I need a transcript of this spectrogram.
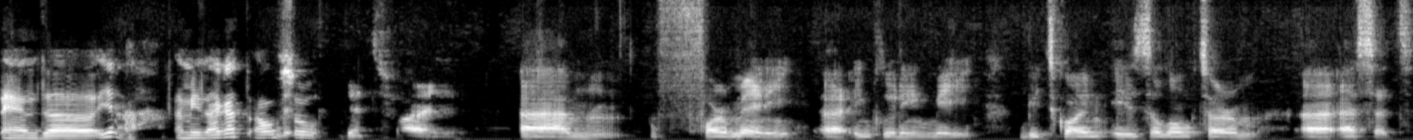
and uh, yeah i mean i got also that's why um, for many, uh, including me, Bitcoin is a long-term uh, asset.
